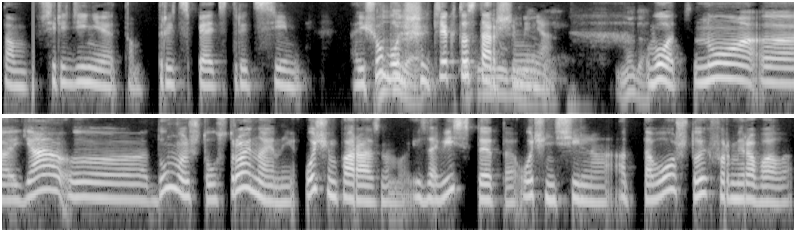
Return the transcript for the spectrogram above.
там в середине там 35-37, а еще ну, больше да. те, кто Это старше меня. Да. Ну, да. Вот, но э, я э, думаю, что устроены они очень по-разному, и зависит это очень сильно от того, что их формировало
